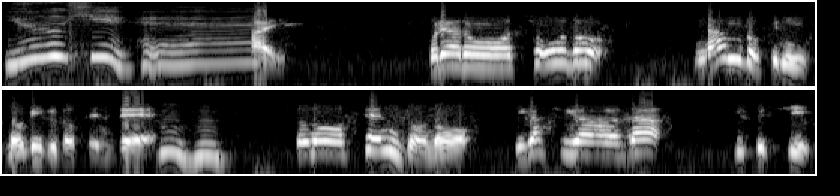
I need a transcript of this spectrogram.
夕日？へえ、はい、これあの、ちょうど南北に伸びる路線で、うんうん。その線路の東側が陸地、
